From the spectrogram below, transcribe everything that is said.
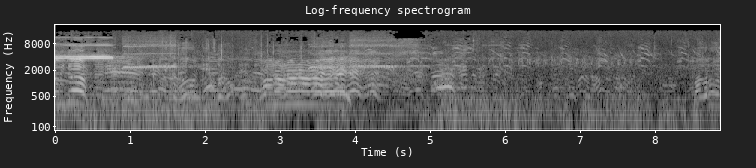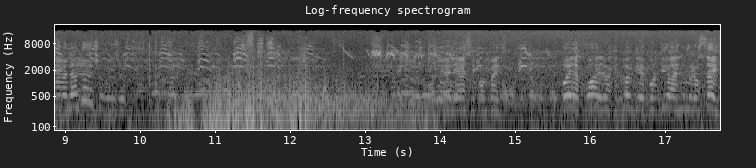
No, no, no, no, no. Me agarró, no me levantó eso. Realidad se compensa. Después de la jugada del basquetbol deportiva del número 6.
